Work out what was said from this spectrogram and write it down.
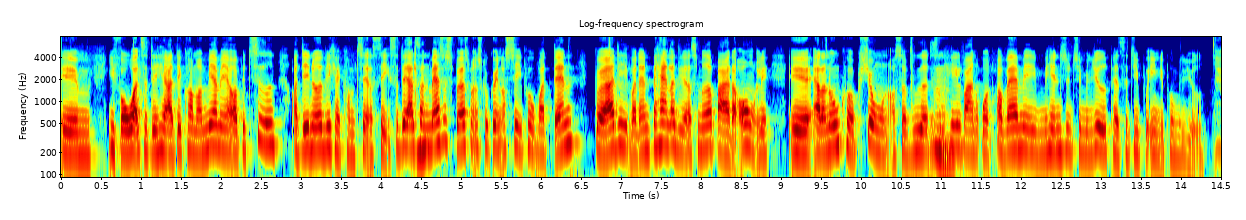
øh, i forhold til det her, og det kommer mere og mere op i tiden, og det er noget, vi kan komme til at se. Så det er altså en masse spørgsmål, man skal gå ind og se på, hvordan gør de, hvordan behandler de deres medarbejdere ordentligt, øh, er der nogen korruption? Og så videre, det er sådan mm. hele vejen rundt, og hvad med, med hensyn til miljøet, passer de på, egentlig på miljøet? Ja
